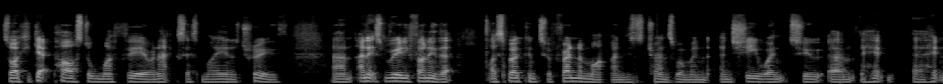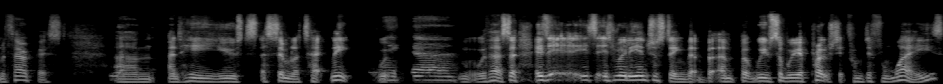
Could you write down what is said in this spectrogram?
so I could get past all my fear and access my inner truth. Um, and it's really funny that I've spoken to a friend of mine who's a trans woman, and she went to um, a, hyp- a hypnotherapist, um, and he used a similar technique with, yeah. with her. So it's, it's, it's really interesting that, but um, but we've so we approached it from different ways,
